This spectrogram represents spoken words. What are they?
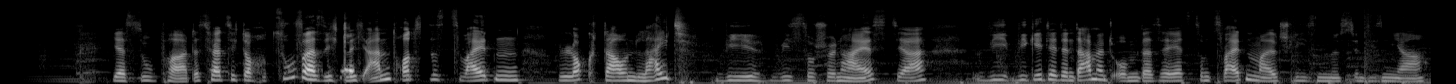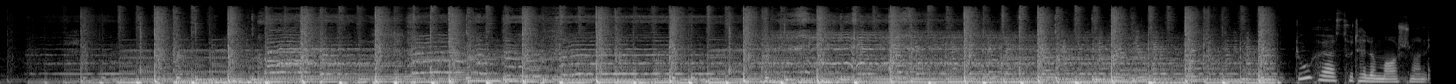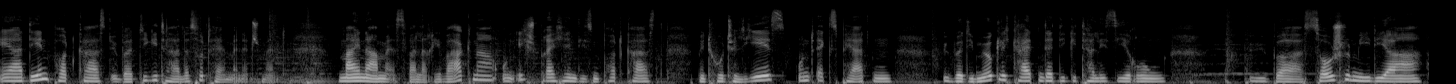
Ja, super. Das hört sich doch zuversichtlich an, trotz des zweiten Lockdown Light, wie es so schön heißt, ja. Wie, wie geht ihr denn damit um, dass ihr jetzt zum zweiten Mal schließen müsst in diesem Jahr? Hörst Hotel Emotion on Air, den Podcast über digitales Hotelmanagement. Mein Name ist Valerie Wagner und ich spreche in diesem Podcast mit Hoteliers und Experten über die Möglichkeiten der Digitalisierung, über Social Media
